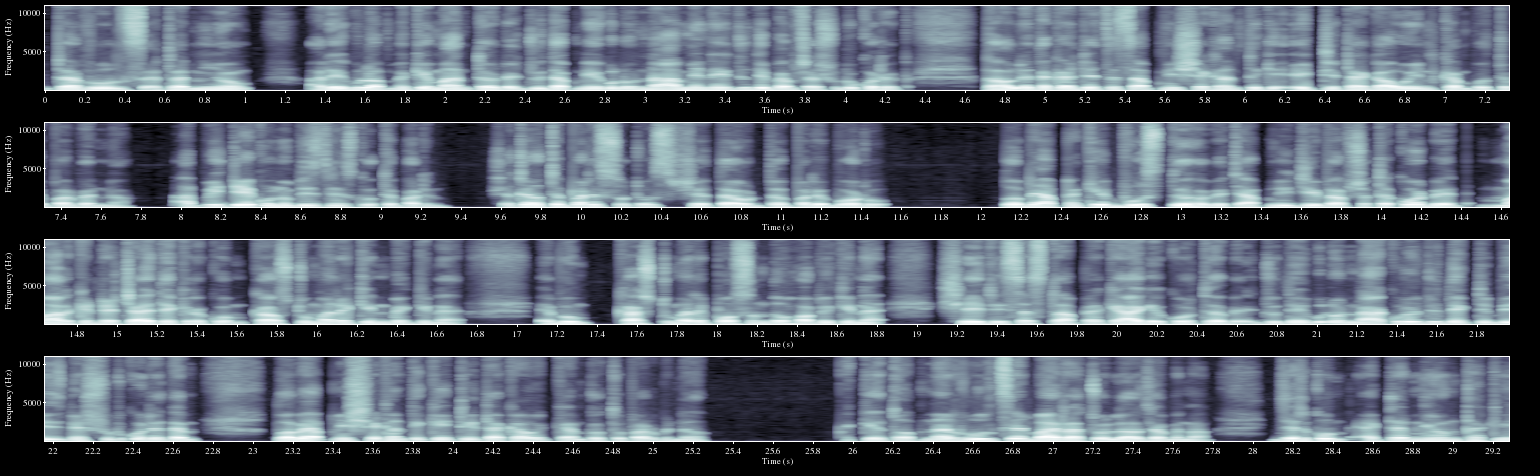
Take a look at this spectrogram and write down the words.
এটা রুলস এটা নিয়ম। আর এগুলো আপনাকে মানতে হবে। যদি আপনি এগুলো না মেনে যদি ব্যবসা শুরু করেন, তাহলে দেখা যাচ্ছে আপনি সেখান থেকে একটি টাকাও ইনকাম করতে পারবেন না। আপনি যে কোনো বিজনেস করতে পারেন। সেটা হতে পারে ছোটো, সেটা হতে পারে বড়। তবে আপনাকে বুঝতে হবে যে আপনি যে ব্যবসাটা করবেন, মার্কেটে চাইতে কীরকম কাস্টমারে কিনবে কিনা এবং কাস্টমারের পছন্দ হবে কিনা, সেই রিসার্চটা আপনাকে আগে করতে হবে। যদি এগুলো না করে যদি একটি বিজনেস শুরু করে দেন, তবে আপনি সেখান থেকে একটি টাকাও ক্যাম্প করতে পারবেন না। কিন্তু আপনার রুলসের বাইরে চলে যাবে না। যেরকম একটা নিয়ম থাকে,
